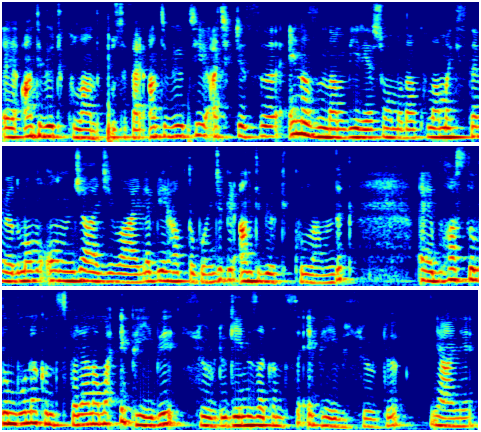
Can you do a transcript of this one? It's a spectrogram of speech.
e, antibiyotik kullandık bu sefer. Antibiyotiği açıkçası en azından bir yaş olmadan kullanmak istemiyordum ama 10. ay civarıyla bir hafta boyunca bir antibiyotik kullandık. E, bu hastalığın burun akıntısı falan ama epey bir sürdü. Geniz akıntısı epey bir sürdü. Yani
